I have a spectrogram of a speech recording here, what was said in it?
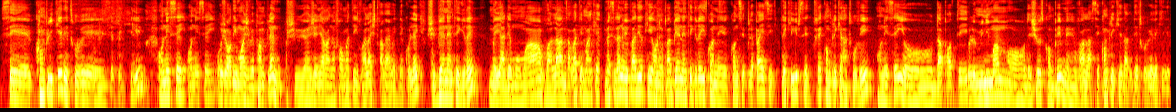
c'est compliqué de trouver cet équilibre. On essaye, on essaye. Aujourd'hui, moi, je vais pas me plaindre. Je suis ingénieur en informatique. Voilà, je travaille avec des collègues. Je suis bien intégré, mais il y a des moments, voilà, ça va te manquer. Mais cela ne veut pas dire qu'on n'est pas bien intégré, qu'on ne se plaît pas ici. L'équilibre, c'est très compliqué à trouver. On essaye euh, d'apporter le minimum euh, des choses qu'on peut, mais voilà, c'est compliqué de trouver l'équilibre.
